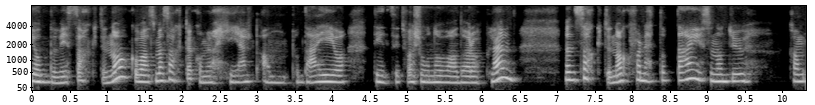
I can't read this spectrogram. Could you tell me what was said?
Jobber vi sakte nok? Og hva som er sakte, kommer jo helt an på deg og din situasjon og hva du har opplevd. Men sakte nok for nettopp deg, sånn at du kan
